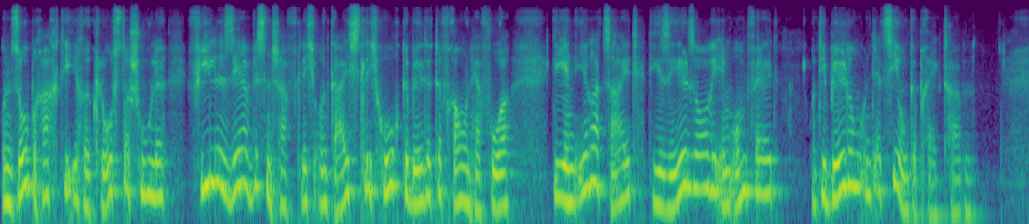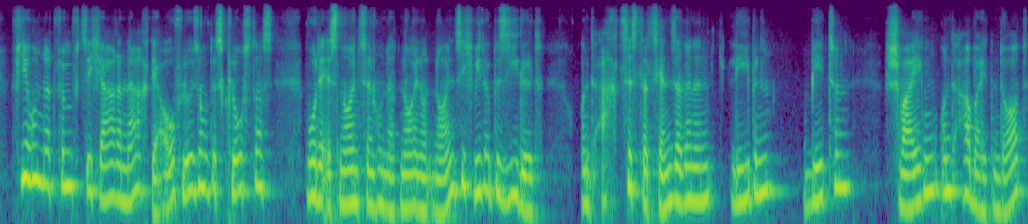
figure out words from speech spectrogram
Und so brachte ihre Klosterschule viele sehr wissenschaftlich und geistlich hochgebildete Frauen hervor, die in ihrer Zeit die Seelsorge im Umfeld und die Bildung und Erziehung geprägt haben. 450 Jahre nach der Auflösung des Klosters wurde es 1999 wieder besiedelt und acht Zisterzienserinnen leben, beten, schweigen und arbeiten dort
